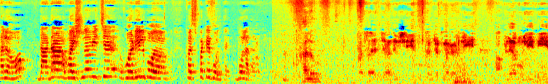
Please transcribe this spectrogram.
हॅलो दादा वैष्णवीचे वडील बो- कसपटे बोलतायत. बोला दादा. हॅलो. असं आहे ज्या दिवशी दुःखद घटना घडली आपल्या मुलीनी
